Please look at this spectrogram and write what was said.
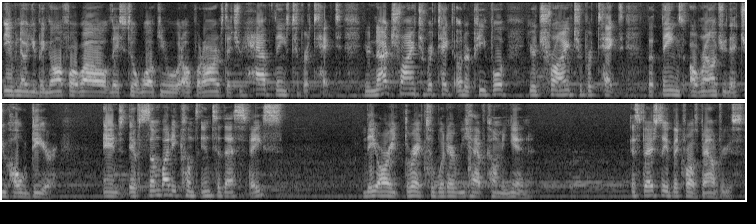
even though you've been gone for a while, they still welcome you with open arms, that you have things to protect. You're not trying to protect other people, you're trying to protect the things around you that you hold dear. And if somebody comes into that space, they are a threat to whatever you have coming in especially if they cross boundaries.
